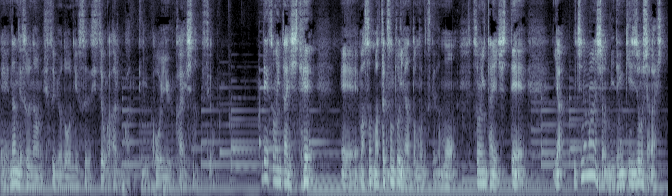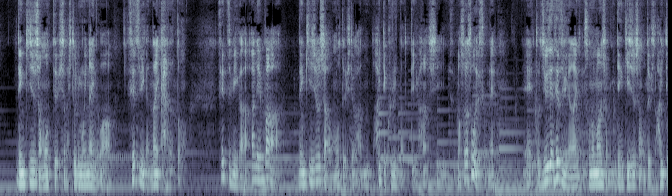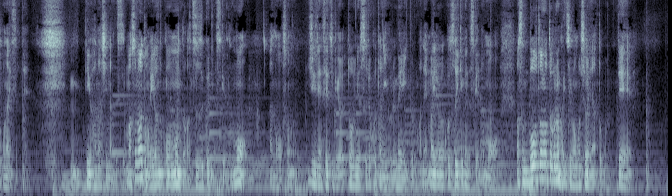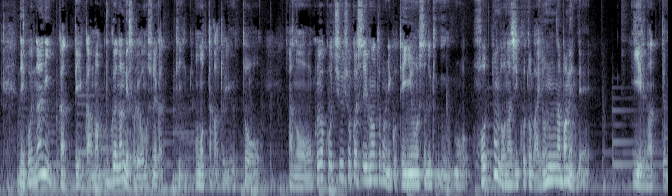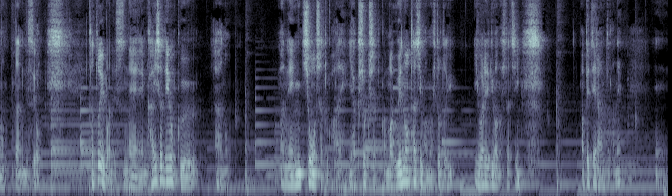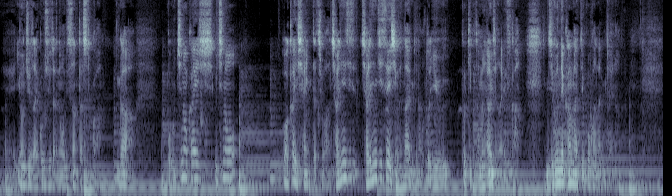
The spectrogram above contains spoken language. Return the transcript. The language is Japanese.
えー、なんでそれなのに設備を導入する必要があるのかっていう、こういう返しなんですよ。で、それに対して、えー、まあそ、全くその通りなんと思うんですけども、それに対して、いや、うちのマンションに電気自動車が、電気自動車を持ってる人が一人もいないのは、設備がないからだと。設備があれば、電気自動車を持ってる人が入ってくるんだっていう話です。まあ、それはそうですよね。えっ、ー、と、充電設備がないのにそのマンションに電気自動車を持ってる人入ってこないですよね。うん、っていう話なんですよ。まあ、その後もいろんなこう問題が続くんですけれども、あの、その、充電設備を導入することによるメリットとかね、まあ、いろいろこう続いていくんですけれども、まあ、その冒頭のところが一番面白いなと思って、で、これ何かっていうか、まあ、僕がなんでそれを面白いかって思ったかというと、あの、これをこう抽象化して自分のところにこう転用したときに、もうほとんど同じことがいろんな場面で言えるなって思ったんですよ。例えばですね、会社でよく、あの、まあ、年長者とかね、役職者とか、まあ、上の立場の人と言われるような人たち、まあ、ベテランとかね、え、40代、50代のおじさんたちとかが、こううちの会社、うちの若い社員たちはチャレンジ、チャレンジ精神がないみたいなことを言う時がたまにあるじゃないですか。自分で考えて動かないみたいな。い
